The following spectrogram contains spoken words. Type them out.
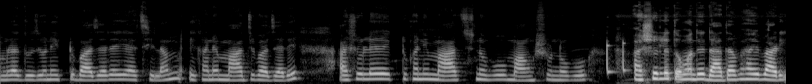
আমরা দুজনে একটু বাজারে গেছিলাম, এখানে মাছ বাজারে। আসলে একটুখানি মাছ নেব, মাংস নেব। আসলে তোমাদের দাদাভাই বাড়ি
